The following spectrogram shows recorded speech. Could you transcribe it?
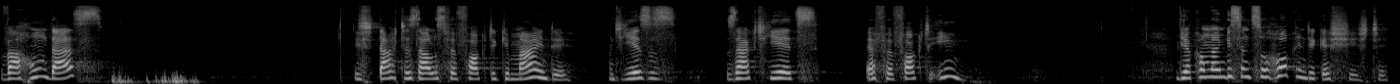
Warum das? Ich dachte, Saulus verfolgt die Gemeinde und Jesus sagt jetzt, er verfolgt ihn. Wir kommen ein bisschen zurück in die Geschichte.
